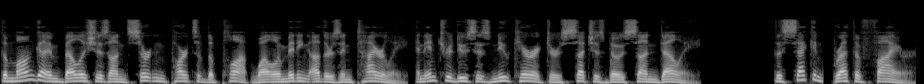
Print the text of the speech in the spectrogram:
The manga embellishes on certain parts of the plot while omitting others entirely, and introduces new characters such as Bo's son Deli. The second, Breath of Fire,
